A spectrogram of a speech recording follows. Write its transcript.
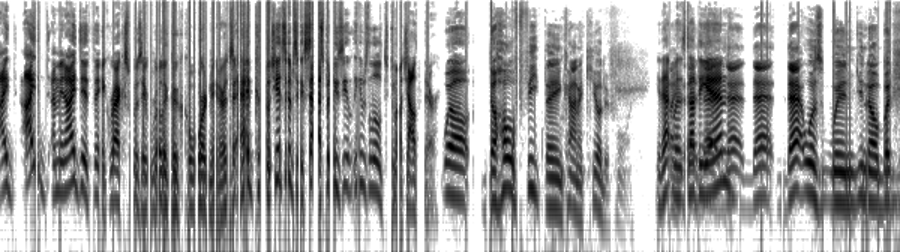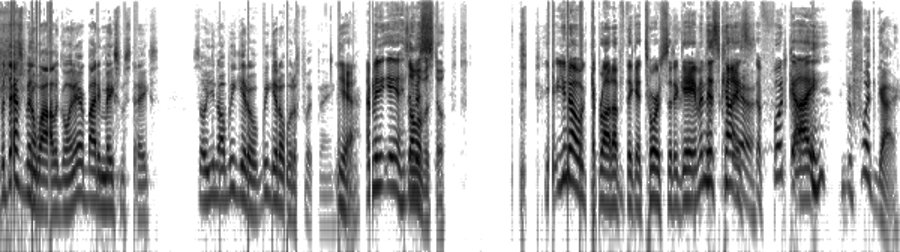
I, I, I mean, I did think Rex was a really good coordinator as a head coach. He had some success, but he's, he was a little too much out there. Well, the whole feet thing kind of killed it for him. Yeah, that Like, was that, the end. That, that that was when you know, but but that's been a while ago, and everybody makes mistakes. So you know, we get over we get over the foot thing. yeah, I mean, yeah, Some of mis- us do. You- You know, it get brought up if they get torched at a game, and this guy's Yeah. a foot guy. The foot guy.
